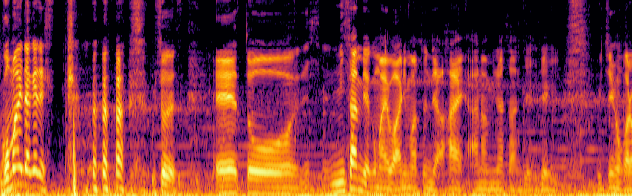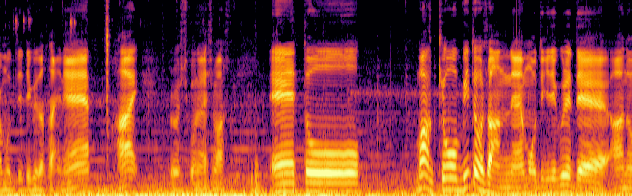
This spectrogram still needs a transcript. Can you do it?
5枚だけです。嘘です。えっ、ー、と2300枚はありますんではい。あの皆さんぜひぜひうちの方から持っていってくださいね。はい。よろしくお願いします。えっ、ー、とまあ今日尾藤さんね持ってきてくれてあの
